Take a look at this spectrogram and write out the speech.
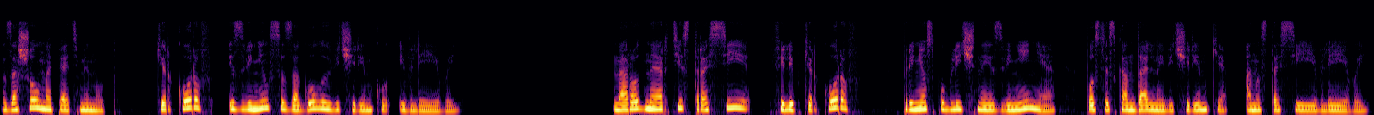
Зашел на пять минут. Киркоров извинился за голую вечеринку Ивлеевой. Народный артист России Филипп Киркоров принес публичные извинения после скандальной вечеринки Анастасии Ивлеевой,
